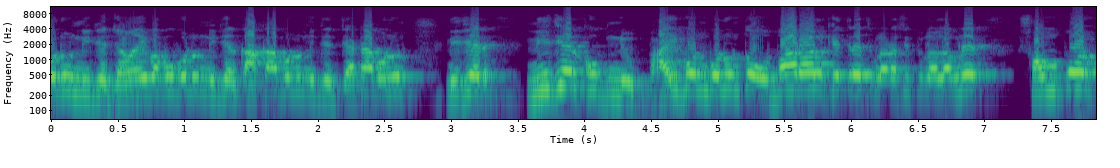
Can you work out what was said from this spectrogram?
বলুন, নিজের জামাইবাবু বলুন, নিজের কাকা বলুন, নিজের জ্যাঠা বলুন, নিজের নিজের খুব ভাই বোন বলুন, তো ওভারঅল ক্ষেত্রে তুলারাশি তুলা লগ্নের সম্পর্ক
